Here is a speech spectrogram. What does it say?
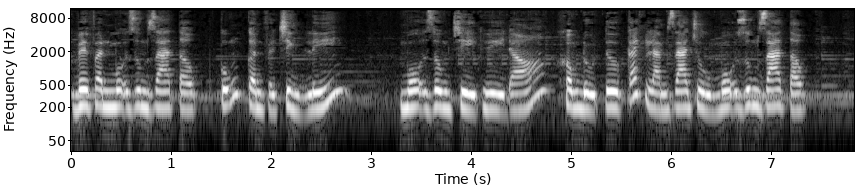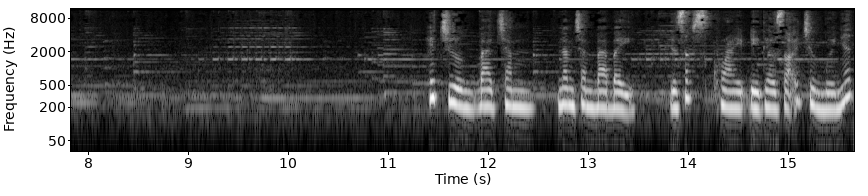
Về phần mộ dung gia tộc Cũng cần phải chỉnh lý. Mộ dung chỉ thủy đó Không đủ tư cách làm gia chủ mộ dung gia tộc. Hết trường 300 537 Nhấn subscribe để theo dõi trường mới nhất.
